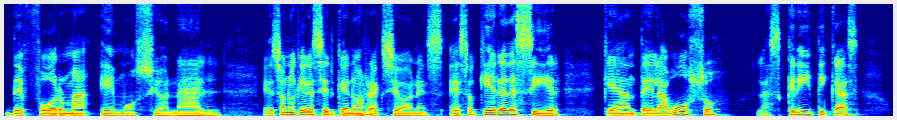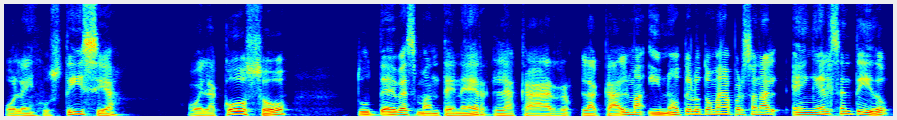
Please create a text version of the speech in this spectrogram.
de forma emocional. Eso no quiere decir que no reacciones. Eso quiere decir que ante el abuso, las críticas o la injusticia o el acoso, tú debes mantener la, car- la calma y no te lo tomes a personal en el sentido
